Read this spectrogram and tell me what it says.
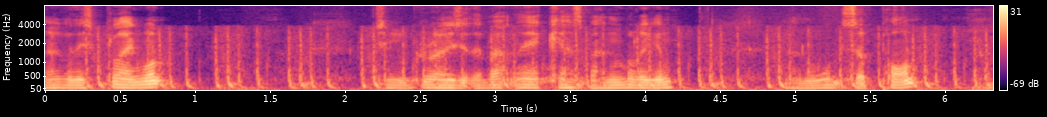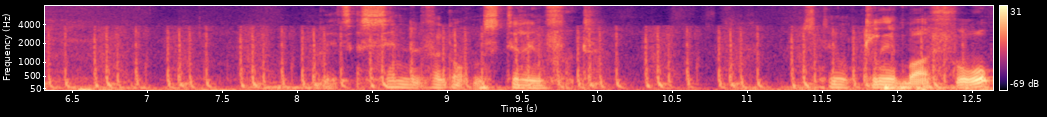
over this plain one. Two greys at the back there, Casban Mulligan and Once Upon. But it's Ascendant Forgotten still in front. Still clear by four.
